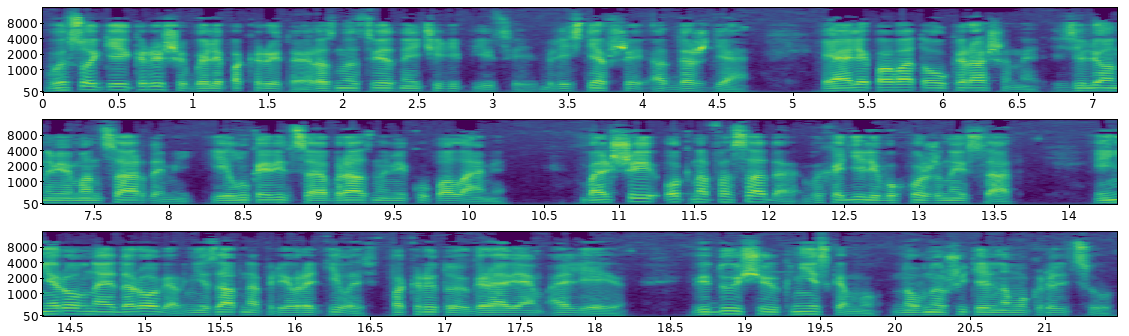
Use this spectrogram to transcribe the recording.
Высокие крыши были покрыты разноцветной черепицей, блестевшей от дождя, и олеповато украшены зелеными мансардами и луковицеобразными куполами. Большие окна фасада выходили в ухоженный сад, и неровная дорога внезапно превратилась в покрытую гравием аллею, ведущую к низкому, но внушительному крыльцу.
